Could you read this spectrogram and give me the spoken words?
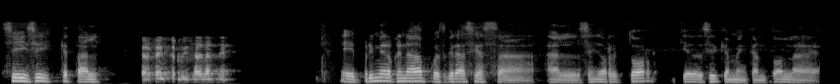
Sí, sí, ¿qué tal? Perfecto, Luis, adelante. Eh, primero que nada, pues gracias al señor rector. Quiero decir que me encantó la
